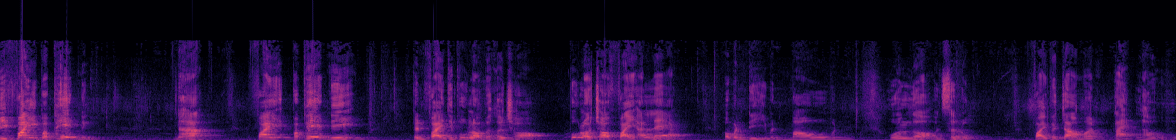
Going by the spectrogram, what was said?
มีไฟอีกประเภทหนึ่งนะฮะไฟประเภทนี้ เป็นไฟที่พวกเราไม่ค่อยชอบ พวกเราชอบไฟอันแรก เพราะมันดีมันเมา มันหัวเราะมันสนุก ไฟพระเจ้ามาแตะเราโอ้โห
